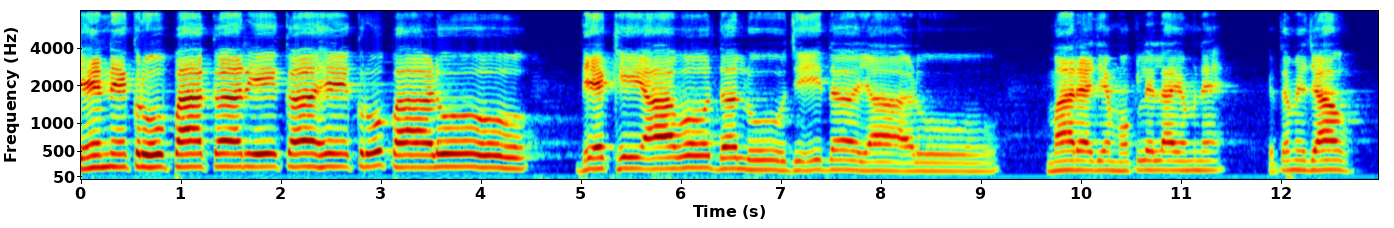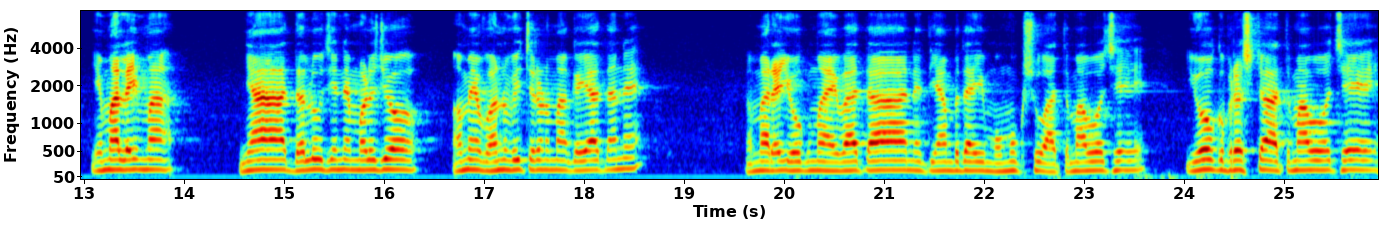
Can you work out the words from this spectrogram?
તેને કૃપા કરી કહે કૃપાળુ, દેખી આવો દલુજી દયાળુ. મહારાજે મોકલેલા એમને કે, તમે જાઓ હિમાલયમાં ત્યાં દલુજીને મળજો. અમે વન વિચરણમાં ગયા હતા ને, અમારા યોગમાં આવ્યા હતા ને ત્યાં બધા એ મુમુક્ષુ આત્માઓ છે યોગ ભ્રષ્ટ આત્માઓ છે.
